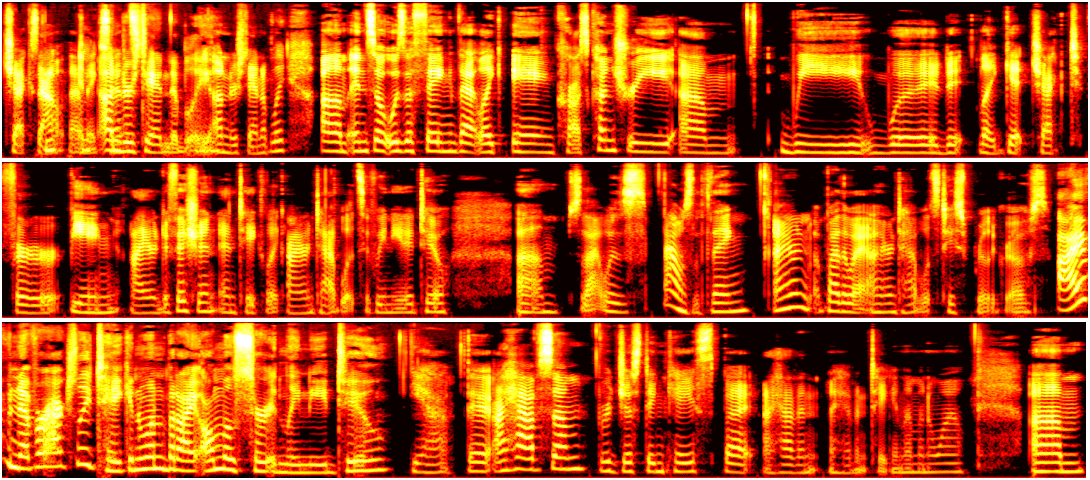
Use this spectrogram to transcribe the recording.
checks out. That makes sense. understandably. understandably. Um, and so it was a thing that like in cross country, um, we would like get checked for being iron deficient and take like iron tablets if we needed to. Um, so that was that was the thing. Iron. By the way, iron tablets taste really gross. I've never actually taken one, but I almost certainly need to. Yeah, there, I have some for just in case, but I haven't I haven't taken them in a while. Um,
